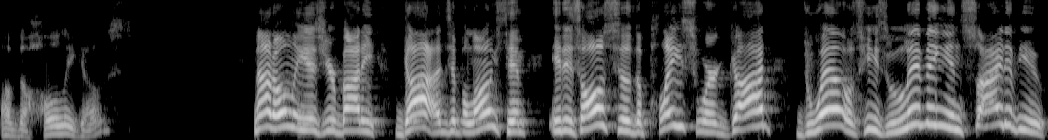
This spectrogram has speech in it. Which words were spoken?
of the Holy Ghost? Not only is your body God's, it belongs to Him, it is also the place where God dwells. He's living inside of you.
